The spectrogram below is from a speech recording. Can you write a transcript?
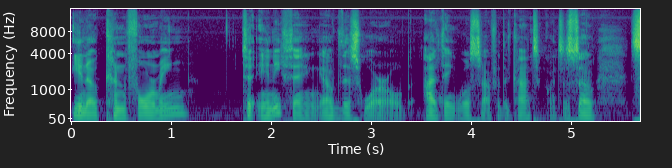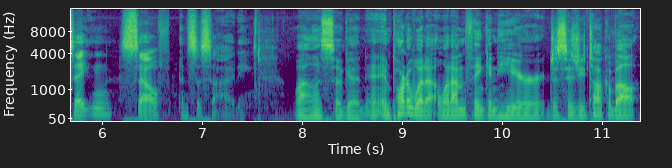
you know, conforming to anything of this world, I think we'll suffer the consequences. So Satan, self, and society. Wow, that's so good. And, part of what I, what I'm thinking here, just as you talk about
